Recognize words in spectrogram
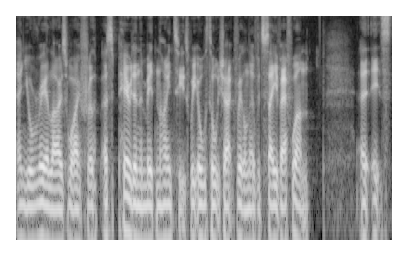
and you'll realise why, for a period in the mid 90s, we all thought Jacques Villeneuve would save F1. Uh, it's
